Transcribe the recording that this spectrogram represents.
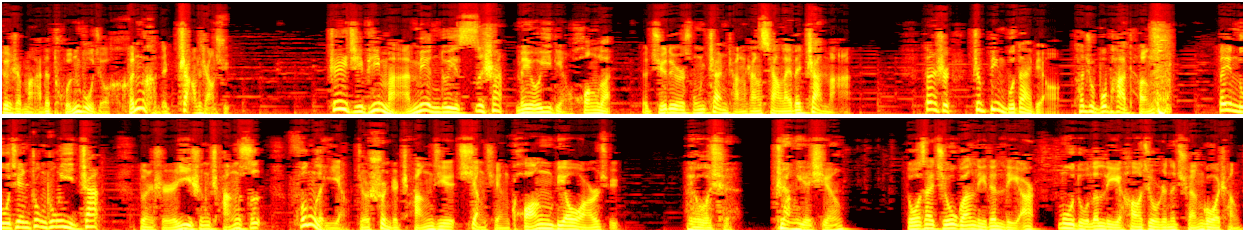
对着马的臀部就狠狠地扎了上去。这几匹马面对厮杀，没有一点慌乱，绝对是从战场上下来的战马。但是这并不代表他就不怕疼，被弩箭重重一扎，顿时一声长嘶，疯了一样就顺着长街向前狂飙而去。哎呦我去，这样也行！躲在酒馆里的李二目睹了李浩救人的全过程，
